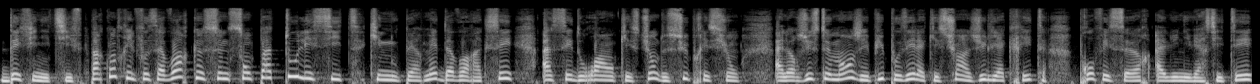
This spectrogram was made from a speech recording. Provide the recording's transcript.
définitive. Par contre, il faut savoir que ce ne sont pas tous les sites qui nous permettent d'avoir accès à ces droits en question de suppression. Alors justement, j'ai pu poser la question à Julia Critt, professeure à l'université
